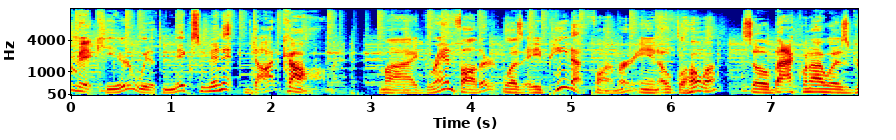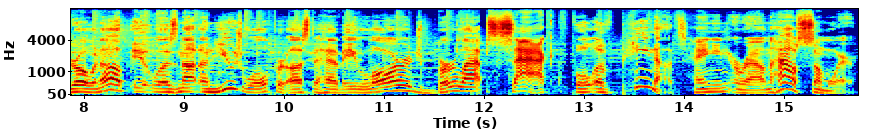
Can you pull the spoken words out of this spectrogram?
Mick here with MixMinute.com. My grandfather was a peanut farmer in Oklahoma, so back when I was growing up, it was not unusual for us to have a large burlap sack full of peanuts hanging around the house somewhere.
